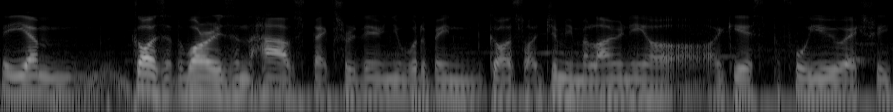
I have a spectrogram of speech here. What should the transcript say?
The um, guys at the Warriors and the halves back through there, and you would have been guys like Jimmy Maloney, or I guess, before you actually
